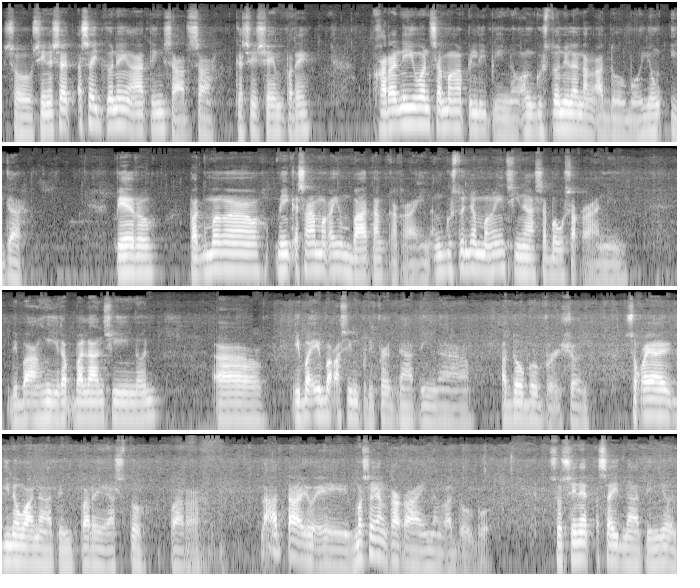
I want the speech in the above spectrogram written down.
So, sineset aside ko na yung ating sarsa. Kasi syempre, karaniwan sa mga Pilipino, ang gusto nila ng adobo, yung iga. Pero, pag mga may kasama kayong batang kakain, ang gusto niya mga yun sinasabaw sa kanin. 'Di ba Ang hirap balansin nun. Ah, iba-iba kasing preferred nating na adobo version. So, kaya ginawa natin parehas to para lahat tayo eh masayang kakain ng adobo. So, sinet aside natin yun.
